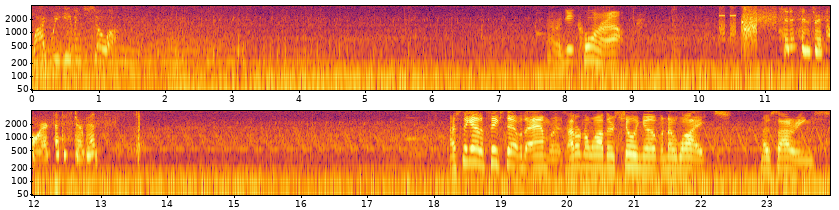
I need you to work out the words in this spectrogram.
Why'd we even show up? Alright, get corner out. Citizens report a disturbance. I still gotta fix that with the ambulance. I don't know why they're showing up with no lights, no sirens.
